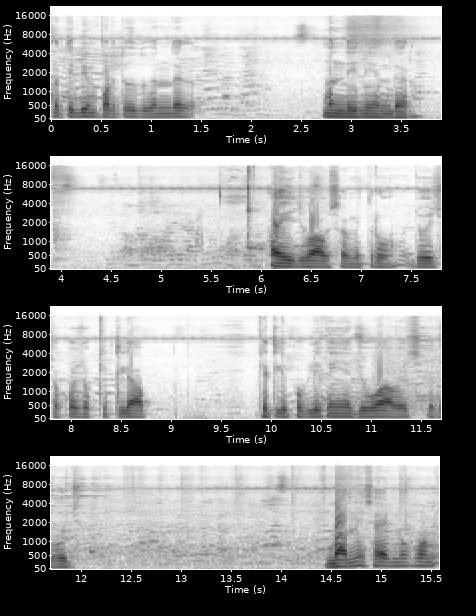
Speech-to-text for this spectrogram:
પ્રતિબિંબ પડતું હતું અંદર, મંદિરની અંદર. આ જ વાવ છે મિત્રો, જોઈ શકો છો કેટલા, કેટલી પબ્લિક અહીંયા જોવા આવે છે રોજ. બહારની સાઈડમાં પણ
